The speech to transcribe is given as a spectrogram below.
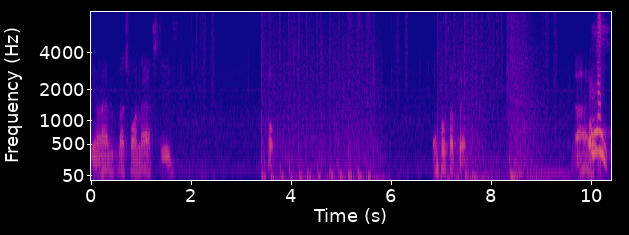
You don't have much more mats, dude. Oh, Impulse up to. Nice. Oh!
